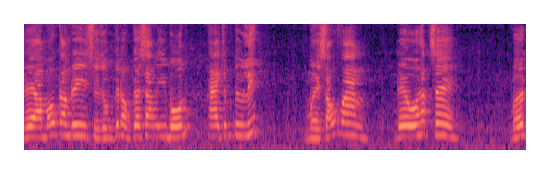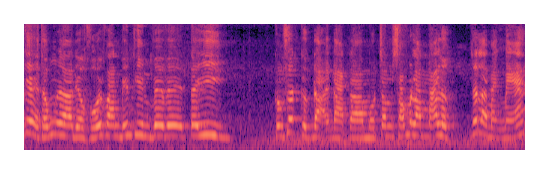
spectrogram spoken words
thì à, mẫu Camry sử dụng cái động cơ xăng i4 2.4 lít 16 van DOHC với cái hệ thống à, điều phối van biến thiên VVTi công suất cực đại đạt 165 mã lực, rất là mạnh mẽ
